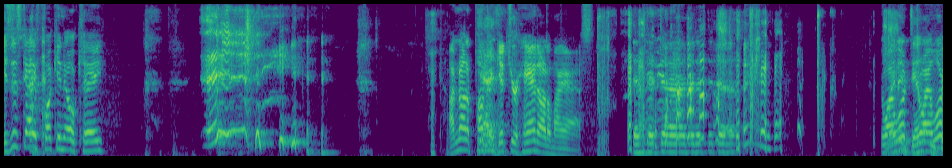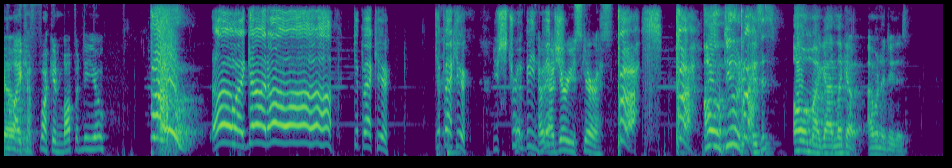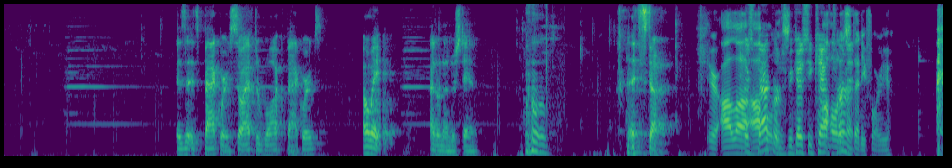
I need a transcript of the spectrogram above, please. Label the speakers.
Speaker 1: Is this guy fucking okay? I'm not a puppet.
Speaker 2: Yes.
Speaker 1: Get your hand out of my ass.
Speaker 2: Da, da, da, da, da, da, da.
Speaker 1: Do I look? Do I look
Speaker 2: go?
Speaker 1: like a fucking muppet to you?
Speaker 3: Oh my god! Oh, oh, oh, oh. Get back here! Get back here! You string bean
Speaker 1: How, how dare you scare us?
Speaker 3: Bah! Bah!
Speaker 2: Oh, dude, is this? Oh my God, look out! I want to do this. Is it? It's backwards, so I have to walk backwards. Oh wait, I don't understand. it's stuck.
Speaker 3: Here, I'll uh,
Speaker 1: It's
Speaker 3: I'll
Speaker 1: backwards
Speaker 3: hold it,
Speaker 1: because you
Speaker 3: I'll
Speaker 1: can't
Speaker 3: hold it
Speaker 1: turn it.
Speaker 3: steady for you.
